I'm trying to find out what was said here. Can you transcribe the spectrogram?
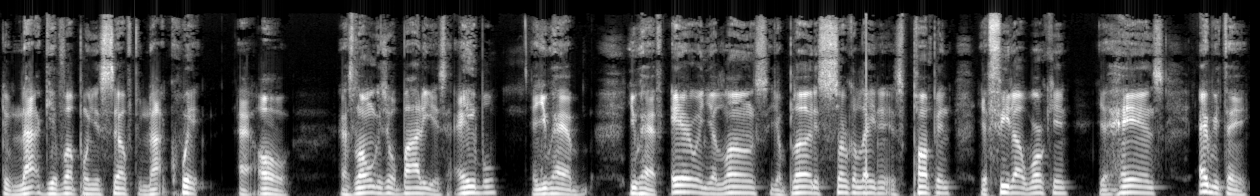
Do not give up on yourself. Do not quit at all. As long as your body is able and you have, you have air in your lungs, your blood is circulating, it's pumping, your feet are working, your hands, everything,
